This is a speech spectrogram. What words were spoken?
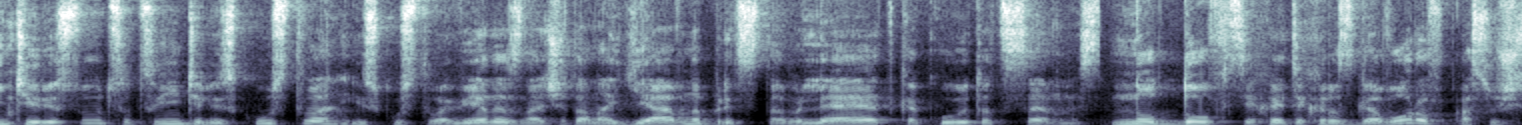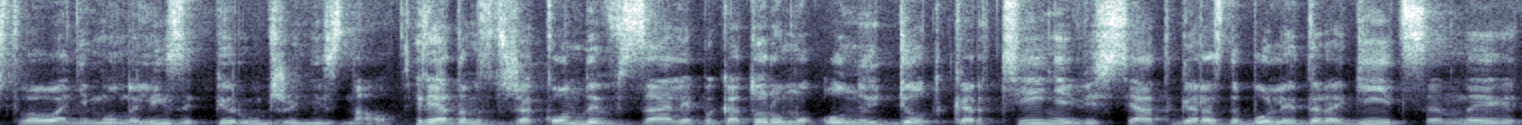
интересуются ценители искусства, искусствоведы, значит, она явно представляет какую-то ценность. Но до всех этих разговоров о существовании Мона Лизы Перуджи не знал. Рядом с Джакондой в зале, по которому он идет к картине, висят гораздо более дорогие и ценные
